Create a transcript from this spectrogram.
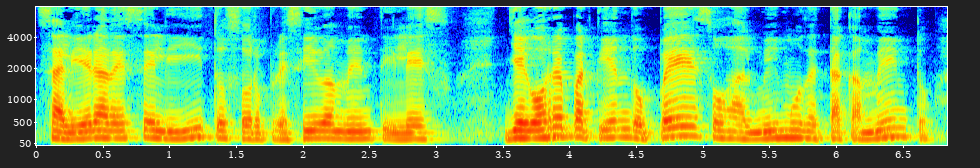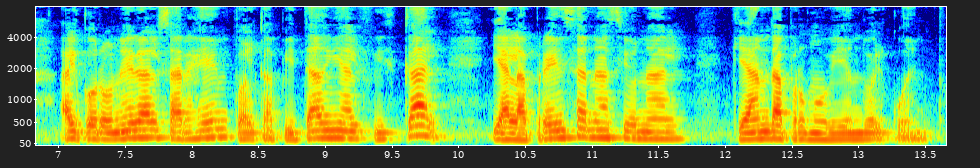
saliera de ese liito sorpresivamente ileso. Llegó repartiendo pesos al mismo destacamento, al coronel, al sargento, al capitán y al fiscal, y a la prensa nacional que anda promoviendo el cuento.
